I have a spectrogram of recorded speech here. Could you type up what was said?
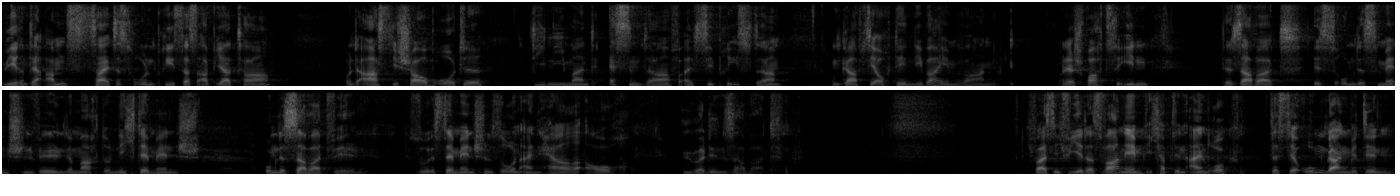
während der Amtszeit des hohen Priesters Abjatar und aß die Schaubrote, die niemand essen darf als die Priester, und gab sie auch denen, die bei ihm waren. Und er sprach zu ihnen, der Sabbat ist um des Menschen willen gemacht und nicht der Mensch um des Sabbat willen. So ist der Menschensohn ein Herr auch über den Sabbat. Ich weiß nicht, wie ihr das wahrnehmt. Ich habe den Eindruck, dass der Umgang mit den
